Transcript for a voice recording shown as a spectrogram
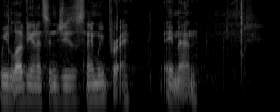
We love you, and it's in Jesus' name we pray. Amen.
